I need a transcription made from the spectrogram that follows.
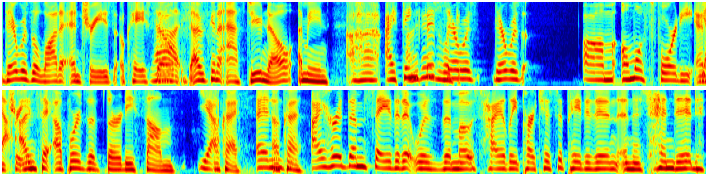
there was a lot of entries. Okay. So yeah, I was going to ask. Do you know? I mean, uh, I think I that there like- was, there was um, almost 40 yeah, entries. I'd say upwards of thirty some. Yeah. Okay. And okay. I heard them say that it was the most highly participated in and attended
